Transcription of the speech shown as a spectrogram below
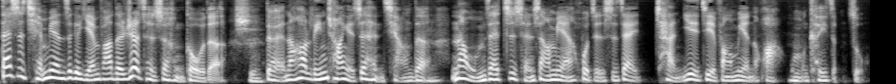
但是前面这个研发的热忱是很够的，是对，然后临床也是很强的。那我们在制程上面，或者是在产业界方面的话，我们可以怎么做？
